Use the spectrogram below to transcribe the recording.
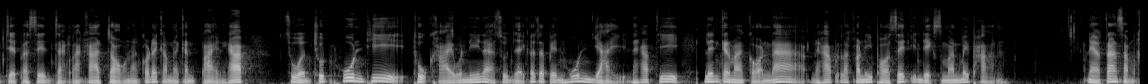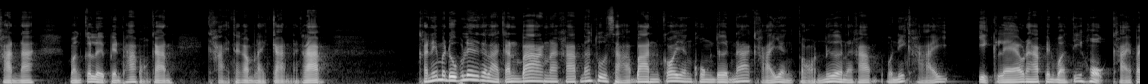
47%จากราคาจองนะ ก็ได้กำไรกันไปนะครับ ส่วนชุดหุ้นที่ถูกขายวันนี้เนี่ยส่วนใหญ่ก็จะเป็นหุ้นใหญ่นะครับที่เล่นกันมาก่อนหน้านะครับ แล้วคราวนี้พอเซตอินดี x มันไม่ผ่าน แนวต้านสำคัญนะ มันก็เลยเป็นภาพของการขายทางกำไรกันนะครับ คราวนี้มาดูผู้เล่นในตลาดกันบ้างนะครับ นักทุนสถาบันก็ยังคงเดินหน้าขายอย่างต่อเนื่องนะครับ วันนี้ขายอีกแล้วนะครับ เป็นวันที่ 6 ขายไป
